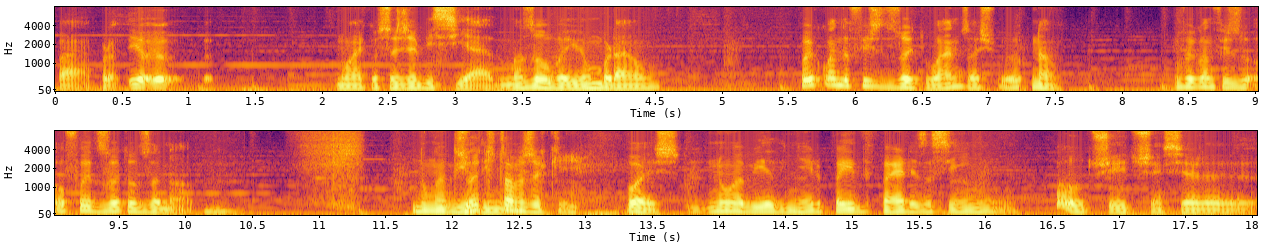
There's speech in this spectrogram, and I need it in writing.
Pá, pronto. Eu, eu- não é que eu seja viciado, mas houve aí um verão. Foi quando eu fiz 18 anos, acho eu. Não. Não foi quando fiz. Ou foi 18 ou 19. Não havia 18 dinheiro. estavas aqui. Pois, não havia dinheiro para ir de férias assim para outros sítios, sem ser eh,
